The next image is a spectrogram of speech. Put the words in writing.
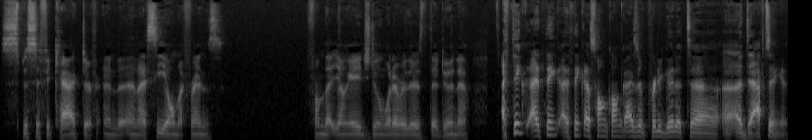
specific character, and and I see all my friends from that young age doing whatever is they're doing now. I think I think I think us Hong Kong guys are pretty good at uh, adapting and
